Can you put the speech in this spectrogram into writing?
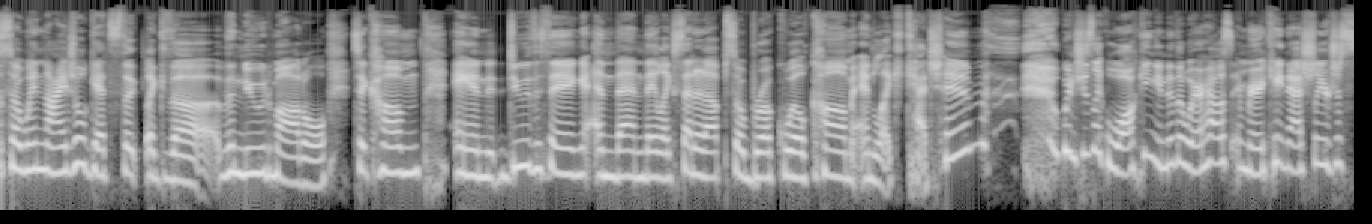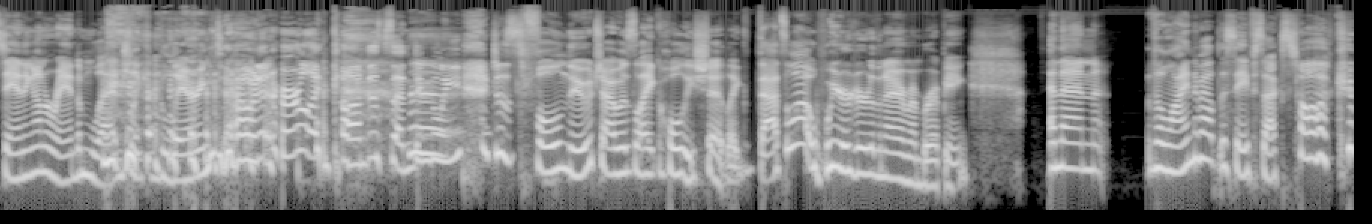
So when Nigel gets the like the the nude model to come and do the thing and then they like set it up so Brooke will come and like catch him. when she's like walking into the warehouse and Mary Kate and Ashley are just standing on a random ledge, like glaring down at her, like condescendingly, just full nooch. I was like, holy shit, like that's a lot weirder than I remember it being. And then the line about the safe sex talk.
